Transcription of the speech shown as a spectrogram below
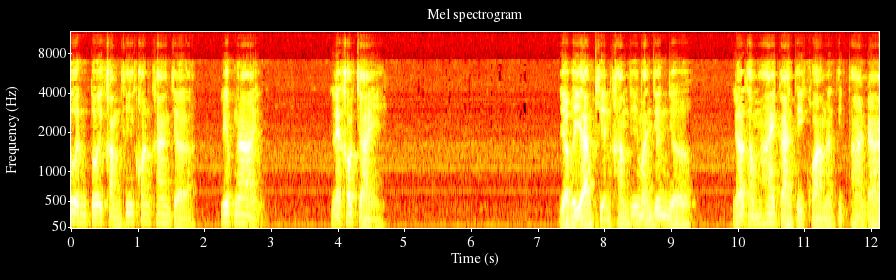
ด้วยด้วยคำที่ค่อนข้างจะเรียบง่าย และเข้าใจ อย่าพยายามเขียนคำที่มันเยินเยอะ แล้วทำให้การตีความนั้นผิดพลาดได้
